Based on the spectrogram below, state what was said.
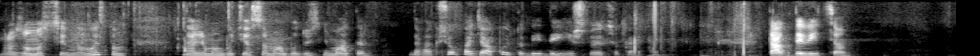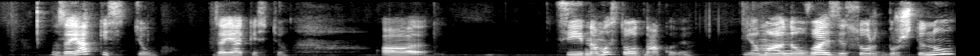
Разом із цим намистом. Далі, мабуть, я сама буду знімати. Давай, Ксюха, дякую тобі, йди їж свою цукерку. Так, дивіться. За якістю, за якістю а, ці намисто однакові. Я маю на увазі сорт бурштину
